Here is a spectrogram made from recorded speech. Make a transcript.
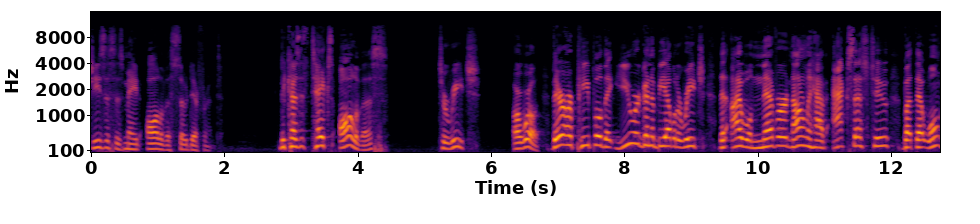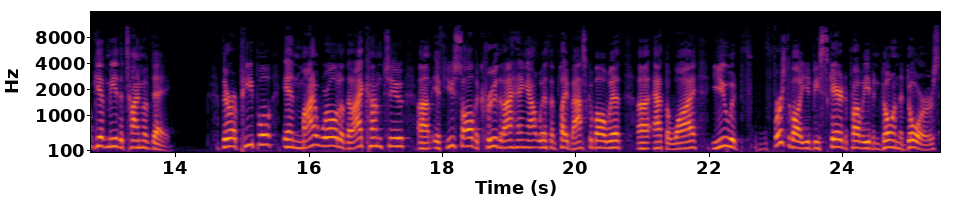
Jesus has made all of us so different. Because it takes all of us to reach our world. There are people that you are going to be able to reach that I will never not only have access to, but that won't give me the time of day. There are people in my world that I come to. Um, if you saw the crew that I hang out with and play basketball with uh, at the Y, you would, first of all, you'd be scared to probably even go in the doors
